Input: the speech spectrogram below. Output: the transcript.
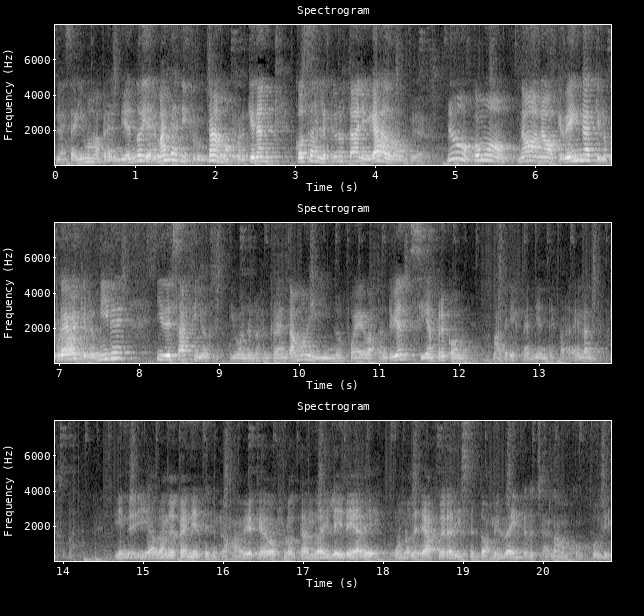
Las seguimos aprendiendo y además las disfrutamos porque eran cosas en las que uno estaba negado. No, ¿cómo? No, no, que venga, que lo pruebe, Claro. que lo mire y desafíos. Y bueno, los enfrentamos y nos fue bastante bien, siempre con materias pendientes para adelante, por supuesto. Y, y hablando de pendientes, nos había quedado flotando ahí la idea de, uno desde afuera dice 2020, lo charlamos con Juli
